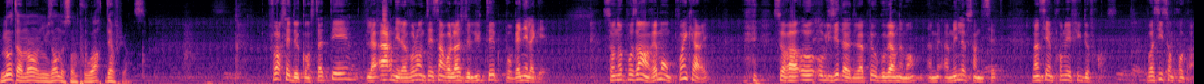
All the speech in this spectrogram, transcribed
notamment en usant de son pouvoir d'influence. Force est de constater la hargne et la volonté sans relâche de lutter pour gagner la guerre. Son opposant Raymond Poincaré sera obligé de, l'appeler au gouvernement en, en 1917, l'ancien premier flic de France. Voici son programme.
